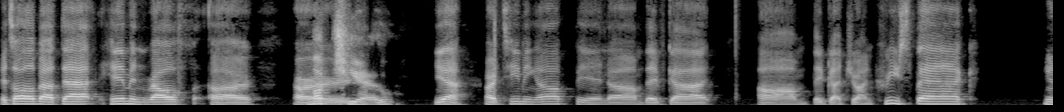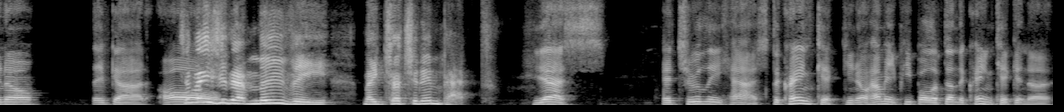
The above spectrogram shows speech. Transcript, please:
it's all about that. Him and Ralph are are Macchio. yeah are teaming up, and um, they've got um, they've got John Kreese back. You know, they've got all. It's amazing that movie made such an impact. Yes, it truly has. The crane kick. You know how many people have done the crane kick in the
